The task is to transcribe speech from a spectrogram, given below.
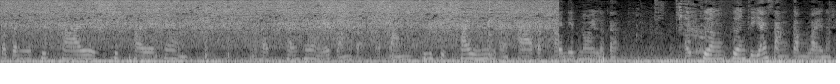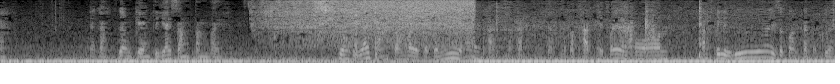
ก็จะมีพริกไทยพริกไทยแห้งนะคะพริกไทยแห้งไว้สังกับตำที่พริกไทยนี่อะคาตะไคร้นิดหน้อยแล้วก็เอาเครื่องเครื่องที่ย้ายสั่งตำไว้นะคะนะคะ เครื่องแกงที่ย้ายสั่งตำไว้ เครื่องที่ย้ายสั่งตำไว้ก็จะมีอ่างผัดนะคะแล้วก็ผัดให้ไฟอ่อนพัดไปเรื่อยๆสักวันค่ะเพื่อน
